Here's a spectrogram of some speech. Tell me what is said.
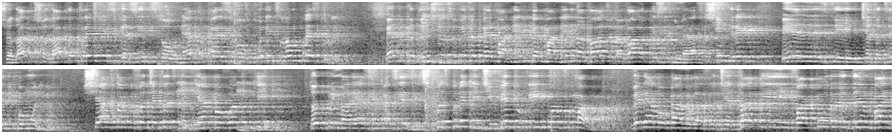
și odată și odată trebuie să găsiți o unealtă care să vă opuneți rom prestului. Pentru că dânsul să vină permanent, permanent, năvală, năvală peste dumneavoastră și indirect peste cetățenii comuni. Și asta cu societățile, chiar mă văd ok. Tot primăria să încaseze. Și vă spune de ce? Pentru că ei consumau. Venea Loganul la societate, factură, dăm bani.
